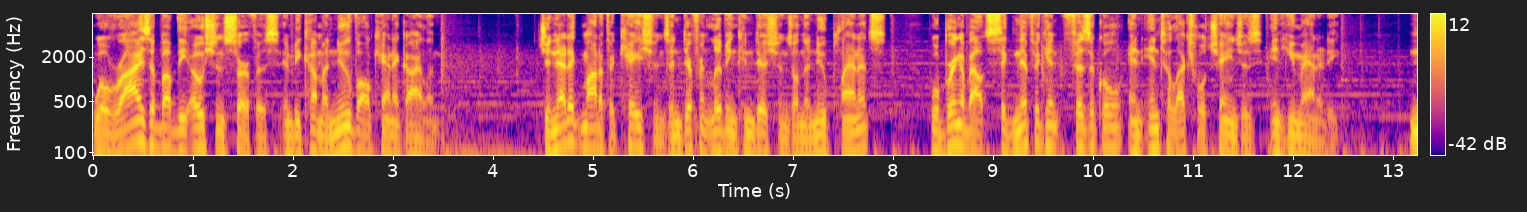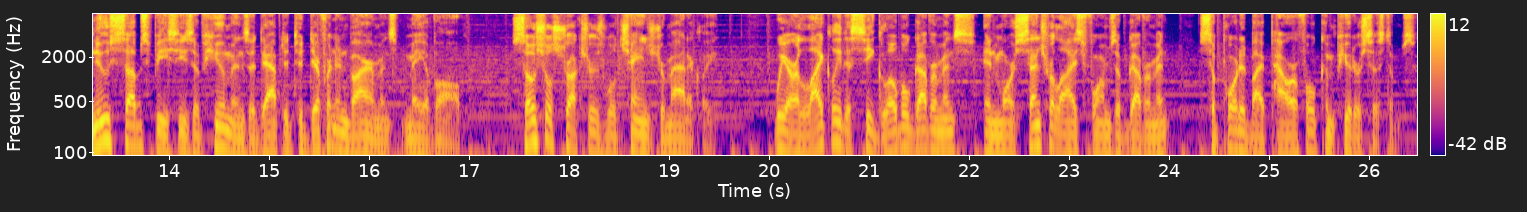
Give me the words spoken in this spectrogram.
will rise above the ocean surface and become a new volcanic island. Genetic modifications and different living conditions on the new planets will bring about significant physical and intellectual changes in humanity. New subspecies of humans adapted to different environments may evolve. Social structures will change dramatically. We are likely to see global governments and more centralized forms of government supported by powerful computer systems.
